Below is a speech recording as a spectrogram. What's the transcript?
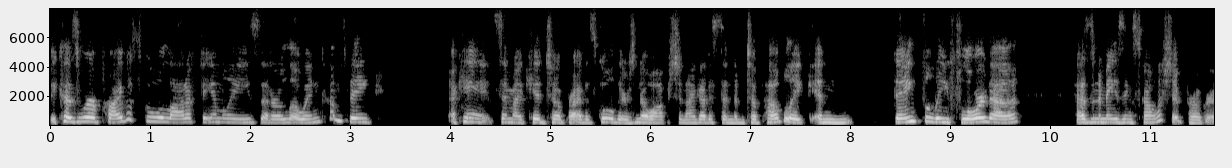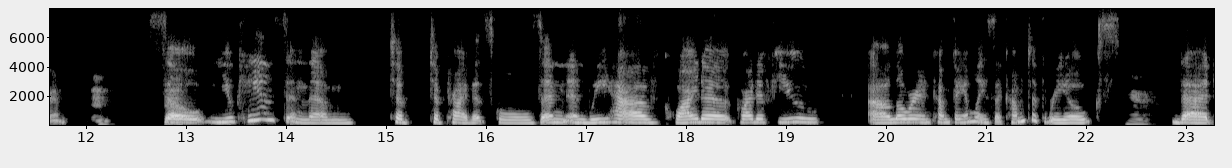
because we're a private school a lot of families that are low income think i can't send my kid to a private school. There's no option. I got to send them to public. And thankfully florida has an amazing scholarship program Mm. so you can send them to to private schools and and we have quite a quite a few uh, lower income families that come to three oaks Yeah. that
